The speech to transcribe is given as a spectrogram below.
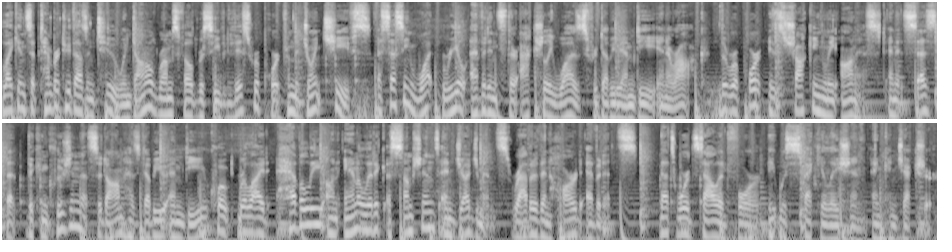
Like in September 2002, when Donald Rumsfeld received this report from the Joint Chiefs assessing what real evidence there actually was for WMD in Iraq. The report is shockingly honest, and it says that the conclusion that Saddam has WMD, quote, relied heavily on analytic assumptions and judgments rather than hard evidence. That's word salad for it was speculation and conjecture.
